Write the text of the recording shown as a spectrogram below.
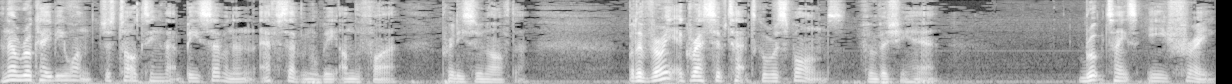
And now rook a b1, just targeting that b7, and f7 will be under fire pretty soon after. But a very aggressive tactical response from Vishy here. Rook takes e3.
